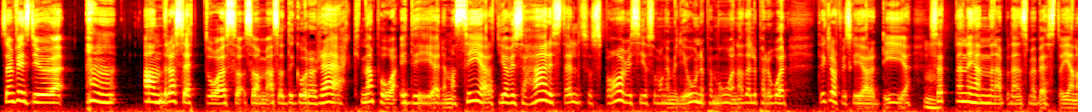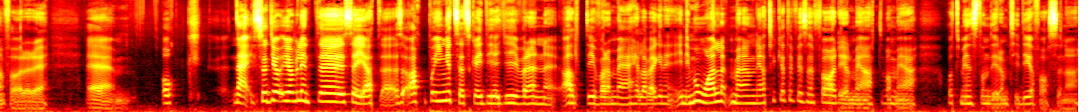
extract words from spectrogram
Sen finns det ju andra sätt då som alltså det går att räkna på idéer där man ser att gör vi så här istället så spar vi så många miljoner per månad eller per år. Det är klart vi ska göra det. Mm. Sätt den i händerna på den som är bäst att genomföra det. Ehm, och Nej, så jag, jag, vill inte säga att alltså, på inget sätt ska idégivaren alltid vara med hela vägen in i mål, men jag tycker att det finns en fördel med att vara med åtminstone i de tidiga faserna.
